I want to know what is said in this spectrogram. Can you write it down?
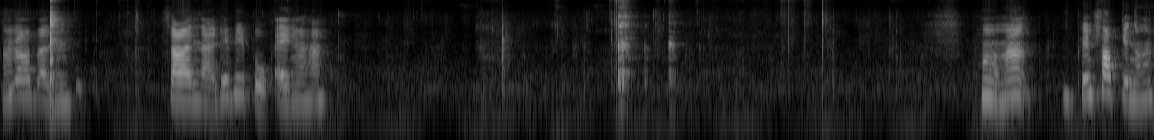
แล้วก็เป็นสลัดไหนที่พี่ปลูกเองนะคะ อมมากพี่ชอบกินนะ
